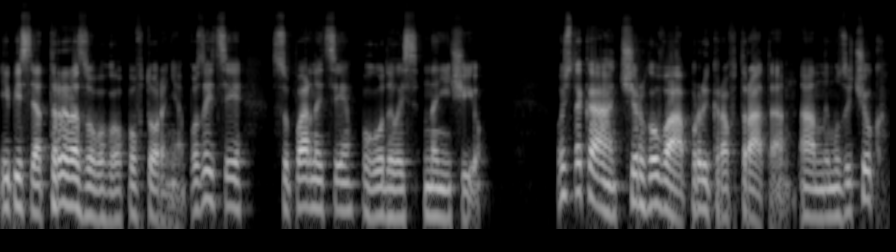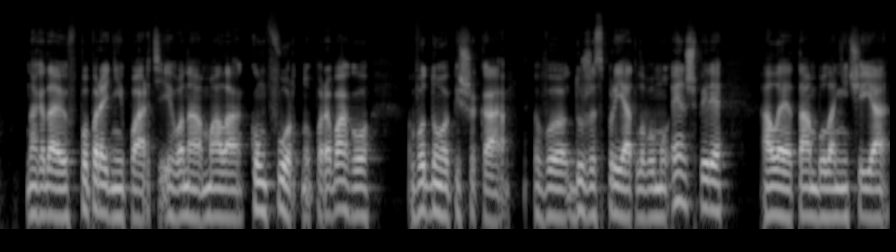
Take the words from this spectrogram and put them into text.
і після триразового повторення позиції суперниці погодились на нічию. Ось така чергова прикра втрата Анни Музичук. Нагадаю, в попередній партії вона мала комфортну перевагу в одного пішака в дуже сприятливому еншпілі, але там була нічия.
